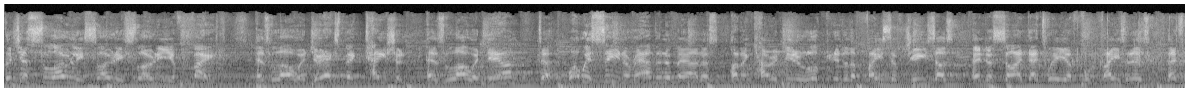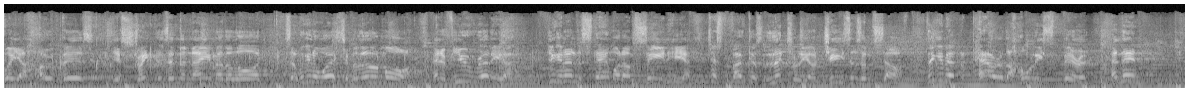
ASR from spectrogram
that just slowly, slowly, slowly your faith has lowered, your expectation has lowered down to what we're seeing around and about us. I'm encouraging you to look into the face of Jesus and decide that's where your faith is, that's where your hope is, your strength is in the name of the Lord. So we're going to worship a little more. And if you really are, you can understand what I'm seeing here. Just focus literally on Jesus Himself. Think about the power of the Holy Spirit and then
